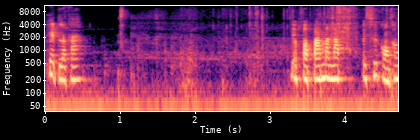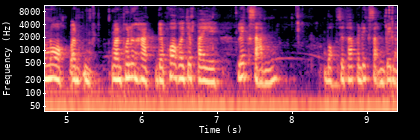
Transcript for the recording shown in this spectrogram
เผ็ดเหรอคะ เดี๋ยวป้าป้ามารับไปซื้อของข้างนอก วันวันพฤหัสเดี๋ยวพ่อก็จะไปเล็กสัน บอกสิคะไปเล็กสันไปไหน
